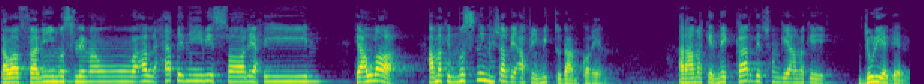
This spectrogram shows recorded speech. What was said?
তাওয়াফানি মুসলিম হে আল্লাহ, আমাকে মুসলিম হিসাবে আপনি মৃত্যু দান করেন। আর আমাকে নেককারদের সঙ্গে আমাকে জুড়িয়ে দেন,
